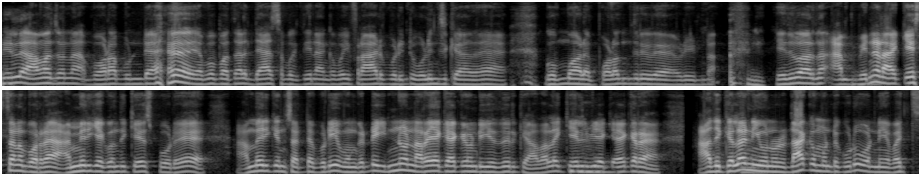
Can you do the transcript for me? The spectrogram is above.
இல்ல அவன் சொன்னான். போடா புண்ட. எப்ப பார்த்தாலும் தேசபக்தின்னு அங்க போய் ஃப்ராட் பண்ணிட்டு ஒளிஞ்சுக்காத. கொம்மால பொளந்துருவேன் அப்படின்ட்டான். எதுவா இருந்தா அப்ப என்னடா கேஸ் தானே போடுற. அமெரிக்காக்கு வந்து கேஸ் போடு. அமெரிக்கன் சட்டப்படி உன்கிட்ட இன்னும் நெறைய கேட்க வேண்டியது இருக்கு. அதெல்லாம் கேள்வியா ம். கேட்குறேன். அதுக்கெல்லாம் நீ. உன்னோட டாக்குமெண்ட் குடு. உன்னைய வச்சு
